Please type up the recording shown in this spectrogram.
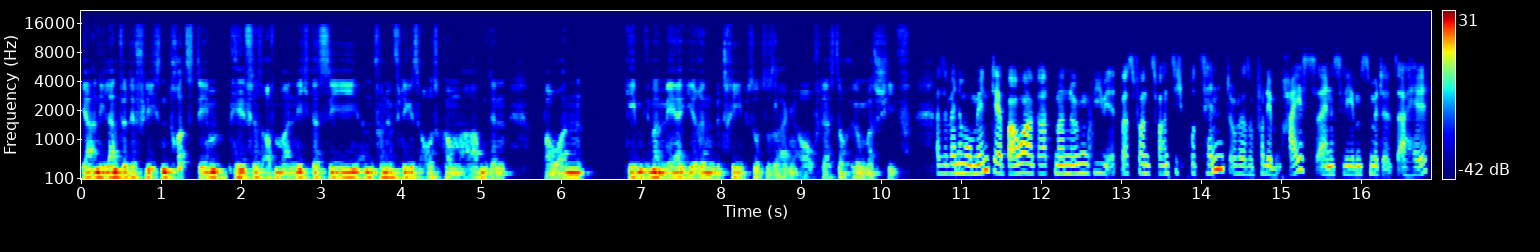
ja an die Landwirte fließen. Trotzdem hilft es offenbar nicht, dass sie ein vernünftiges Auskommen haben, denn Bauern geben immer mehr ihren Betrieb sozusagen auf. Da ist doch irgendwas schief. Also wenn im Moment der Bauer gerade mal irgendwie etwas von 20 Prozent oder so von dem Preis eines Lebensmittels erhält,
